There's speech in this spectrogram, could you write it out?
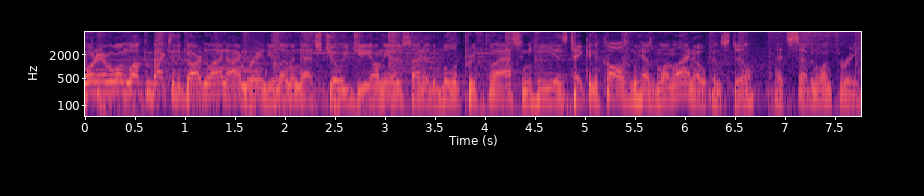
Morning, everyone. Welcome back to the Garden Line. I'm Randy Lemmon. That's Joey G on the other side of the bulletproof glass, and he is taking the calls. We has one line open still. That's 713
